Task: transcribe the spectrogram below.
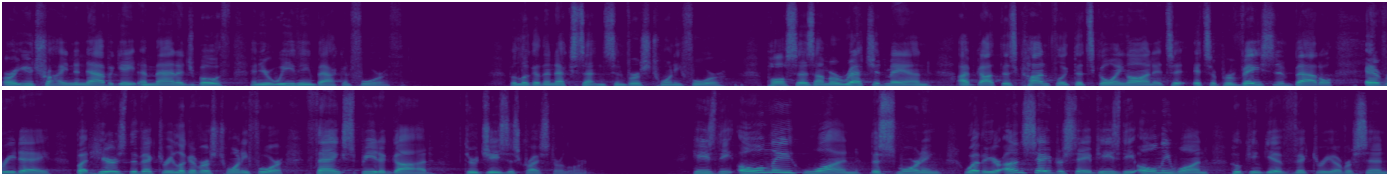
Or are you trying to navigate and manage both and you're weaving back and forth? But look at the next sentence in verse 24. Paul says, I'm a wretched man. I've got this conflict that's going on. It's a, it's a pervasive battle every day. But here's the victory. Look at verse 24. Thanks be to God through Jesus Christ our Lord. He's the only one this morning, whether you're unsaved or saved, He's the only one who can give victory over sin.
